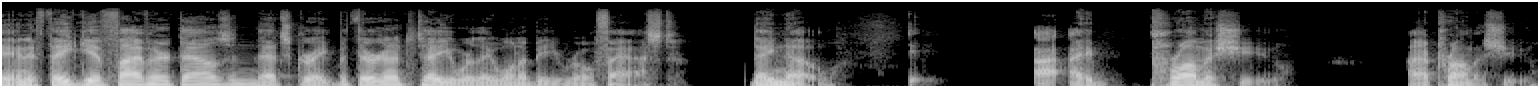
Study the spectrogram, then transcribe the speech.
and if they give 500000 that's great but they're going to tell you where they want to be real fast they know I, I promise you i promise you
